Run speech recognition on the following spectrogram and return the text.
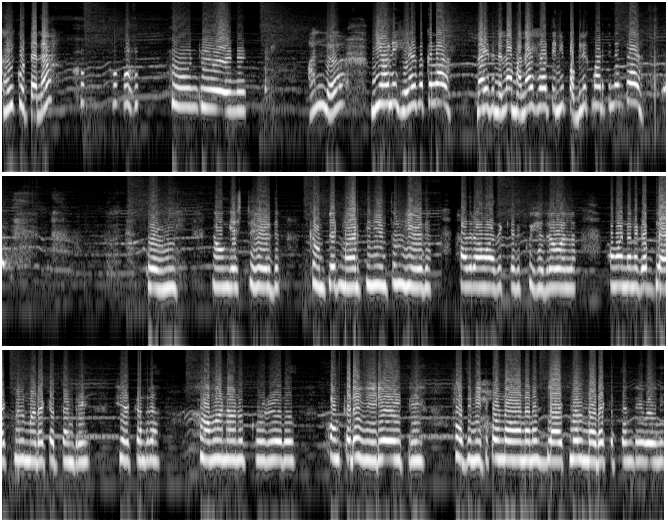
ಕೈ ಕೊಟ್ಟನ? ಹ್ಞೂನ್ರಿ ವೈನಿ. ಅಲ್ಲ ನೀ ಅವನಿಗೆ ಹೇಳ್ಬೇಕಲ್ಲ ನಾ ಇದನ್ನೆಲ್ಲ ಮನ್ಯಾಗ ಹೇಳ್ತೀನಿ ಪಬ್ಲಿಕ್ ಮಾಡ್ತೀನಿ ಅಂತ? ವೈನಿ ಅವಂಗ ಎಷ್ಟು ಹೇಳ್ದ ಕಂಪ್ಲೇಂಟ್ ಮಾಡ್ತೀನಿ ಅಂತ ಹೇಳ್ದ. ಆದ್ರೆ ಅವ ಅದಕ್ಕೆ ಅದಕ್ಕೂ ಹೆದರವಲ್ಲ. ಅವ ನನಗ ಬ್ಲ್ಯಾಕ್ ಮೇಲ್ ಮಾಡಕತ್ತಾನ್ರಿ. ಯಾಕಂದ್ರ ಅವ ನಾನು ಕೂಡಿರೋದು. ಒಂದ್ ಕಡೆ ವಿಡಿಯೋ ಐತ್ರಿ. ಅದನ್ನ ಇಟ್ಕೊಂಡ ಅವ ನನಗ್ ಬ್ಲಾಕ್ ಮೇಲ್ ಮಾಡಕತ್ತನ್ರಿ ವೈನಿ.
